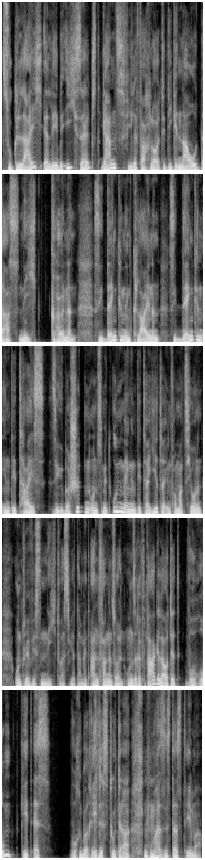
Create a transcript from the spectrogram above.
Zugleich erlebe ich selbst ganz viele Fachleute, die genau das nicht können. Sie denken im Kleinen, sie denken in Details, sie überschütten uns mit Unmengen detaillierter Informationen und wir wissen nicht, was wir damit anfangen sollen. Unsere Frage lautet, worum geht es? Worüber redest du da? Was ist das Thema?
